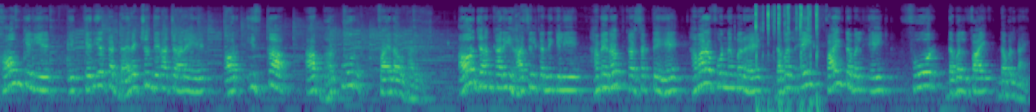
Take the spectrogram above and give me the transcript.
قوم کے لیے ایک کیریئر کا ڈائریکشن دینا چاہ رہے ہیں اور اس کا آپ بھرپور فائدہ اٹھائیں اور جانکاری حاصل کرنے کے لیے ہمیں رد کر سکتے ہیں۔ ہمارا فون نمبر ہے double eight five double eight four double five double nine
